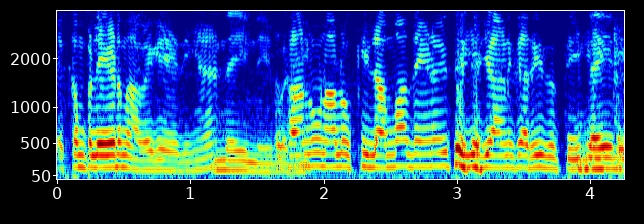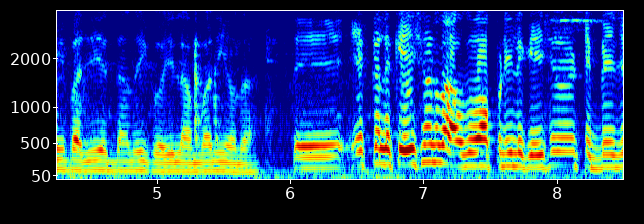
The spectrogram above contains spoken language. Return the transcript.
ਇਹ ਕੰਪਲੇਂਟ ਨਾ ਆਵੇ ਕਿਸੇ ਦੀ ਹੈ। ਨਹੀਂ ਨਹੀਂ ਭਾਜੀ। ਸਾਨੂੰ ਨਾ ਲੋਕੀ ਲਾਮਾ ਦੇਣ ਵੀ ਤੁਸੀਂ ਜਾਣਕਾਰੀ ਦਿੱਤੀ ਨਹੀਂ ਨਹੀਂ ਭਾਜੀ ਇਦਾਂ ਦੀ ਕੋਈ ਲਾਂਭਾ ਨਹੀਂ ਆਉਂਦਾ। ਤੇ ਇੱਕ ਲੋਕੇਸ਼ਨ ਦੱਸ ਦਿਓ ਆਪਣੀ ਲੋਕੇਸ਼ਨ ਟਿੱਬੇ 'ਚ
